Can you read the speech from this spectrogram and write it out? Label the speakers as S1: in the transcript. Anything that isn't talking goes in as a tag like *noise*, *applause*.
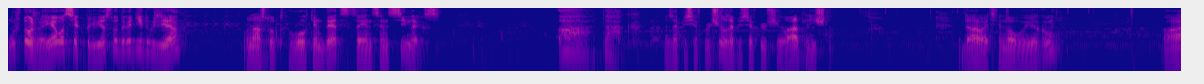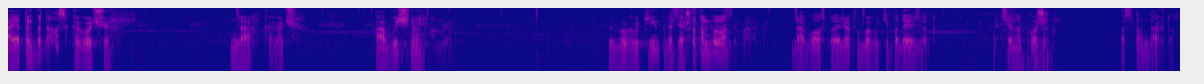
S1: Ну что же, я вас всех приветствую, дорогие друзья. У нас тут Walking Dead, Saints and Sinners. А, так. Запись я включил, запись я включил. Отлично. Давайте новую игру. А, я там пытался, короче. Да, короче. Обычный. Выбор рути. Подожди, а что там было? Да, голос подойдет, выбор рути подойдет. Оттенок кожи по стандарту.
